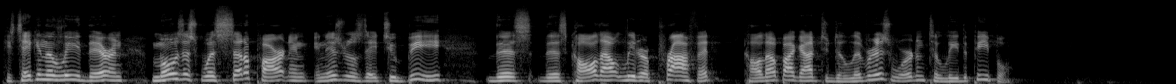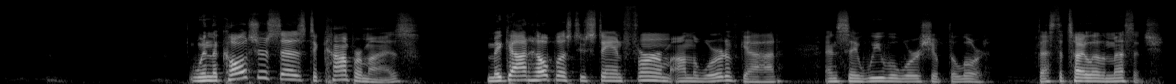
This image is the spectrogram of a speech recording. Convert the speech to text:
He's taking the lead there, and Moses was set apart in, in Israel's day to be this, this called out leader, prophet, called out by God to deliver his word and to lead the people. When the culture says to compromise, may God help us to stand firm on the word of God and say, We will worship the Lord. That's the title of the message.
